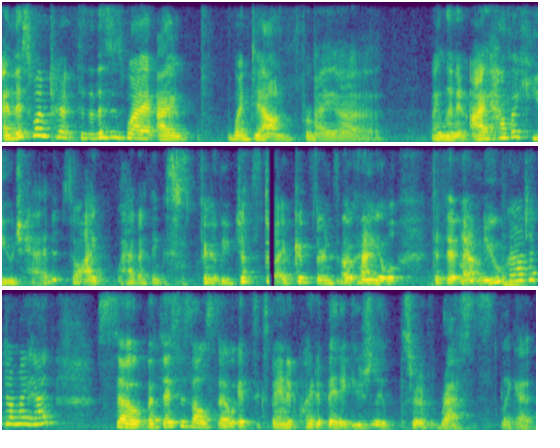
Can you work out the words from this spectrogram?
and this one turned. This is why I went down for my uh, my linen. I have a huge head, so I had I think fairly justified concerns about Okay. being able to fit my Yeah. new project on my head. So, but this is also it's expanded quite a bit. It usually sort of rests like a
